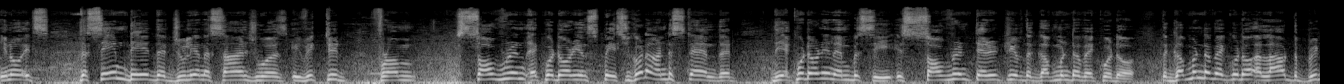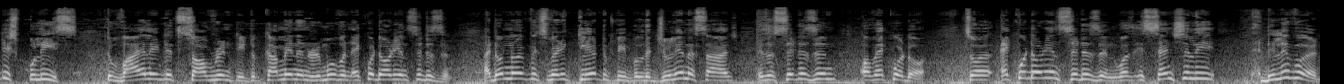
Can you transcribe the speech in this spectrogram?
You know, it's the same day that Julian Assange was evicted from sovereign Ecuadorian space. You've got to understand that the Ecuadorian embassy is sovereign territory of the government of Ecuador. The government of Ecuador allowed the British police to violate its sovereignty to come in and remove an Ecuadorian citizen. I don't know if it's very clear to people that Julian Assange is a citizen of Ecuador. So an Ecuadorian citizen was essentially delivered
